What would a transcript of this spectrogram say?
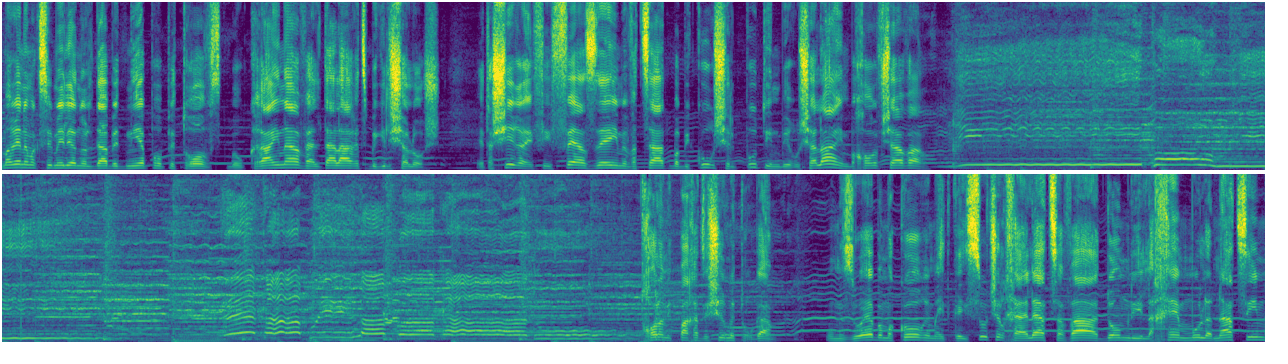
מרינה מקסימיליה נולדה בדנייפרו פטרובסק באוקראינה ועלתה לארץ בגיל שלוש. את השיר היפהפה הזה היא מבצעת בביקור של פוטין בירושלים בחורף שעבר. טחול המטפחת זה שיר מתורגם. הוא מזוהה במקור עם ההתגייסות של חיילי הצבא האדום להילחם מול הנאצים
